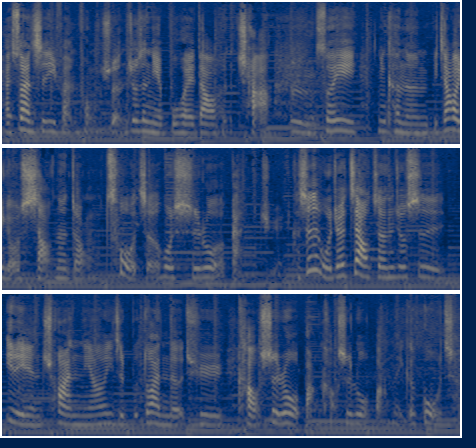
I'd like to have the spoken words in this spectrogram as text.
还算是一帆风顺，就是你也不会到很差，嗯所以你可能比较有少那种挫折或失落的感觉。可是我觉得较真就是一连串你要一直不断的去考试落榜、考试落榜的一个过程。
